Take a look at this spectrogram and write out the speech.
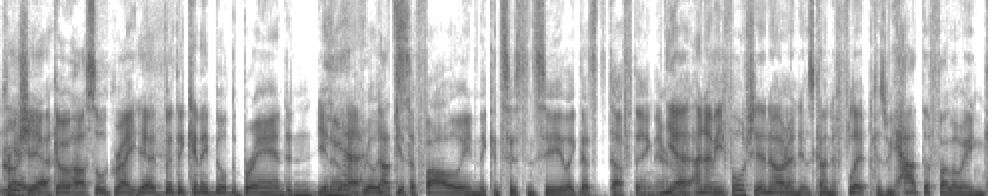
crush Yeah, it, go hustle, great. yeah. But they, can they build the brand and you know really get the following, the consistency? Like that's the tough thing there. Yeah, and I mean, fortunately on our end, it was kind of flipped because we had the following,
